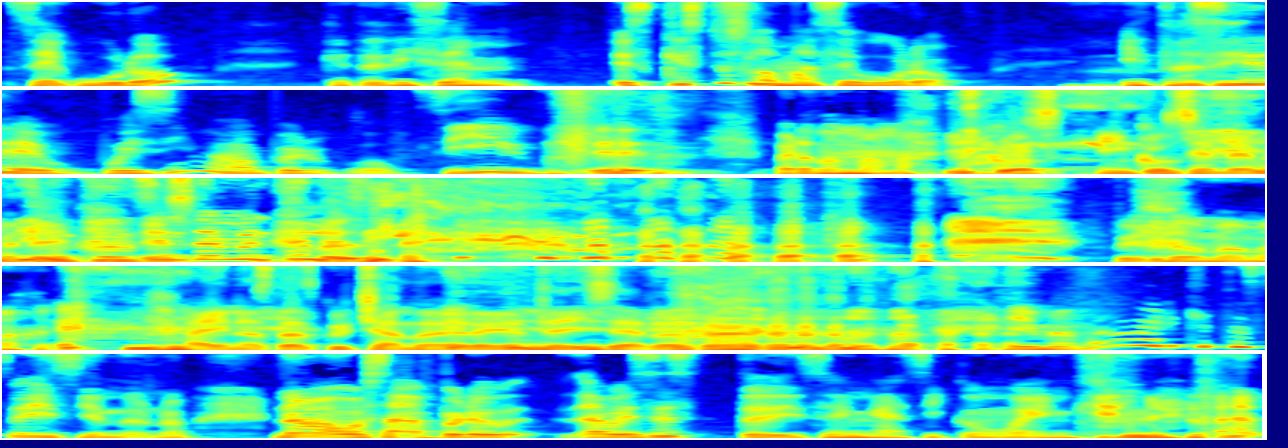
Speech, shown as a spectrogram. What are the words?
seguro que te dicen es que esto es lo más seguro y tú así de, pues sí, mamá, pero oh, sí, eh, perdón, mamá. inconscientemente. inconscientemente lo dije. Perdón, mamá. Ahí no está escuchando, a ver qué te dice. y mamá, a ver qué te estoy diciendo, ¿no? No, o sea, pero a veces te dicen así como en general,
